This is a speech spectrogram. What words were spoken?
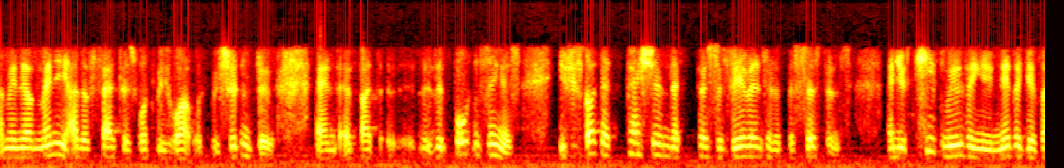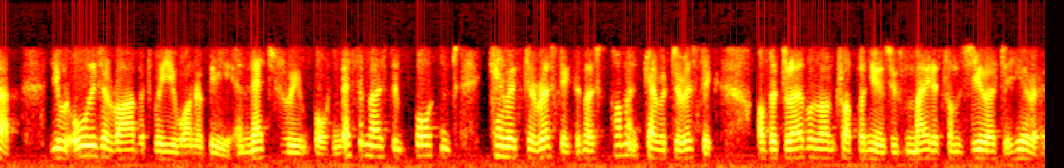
I mean, there are many other factors what we what, what we shouldn't do. And uh, but the important thing is, if you've got that passion, that perseverance, and the persistence, and you keep moving, you never give up, you will always arrive at where you want to be, and that's very important. That's the most important characteristic, the most common characteristic of the global entrepreneurs who've made it from zero to hero,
